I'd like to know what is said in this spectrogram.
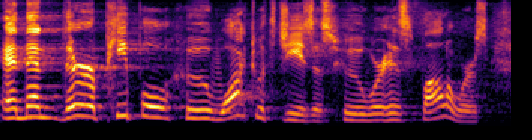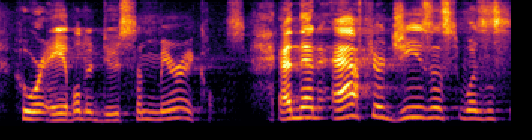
And then there are people who walked with Jesus, who were his followers, who were able to do some miracles. And then after Jesus was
